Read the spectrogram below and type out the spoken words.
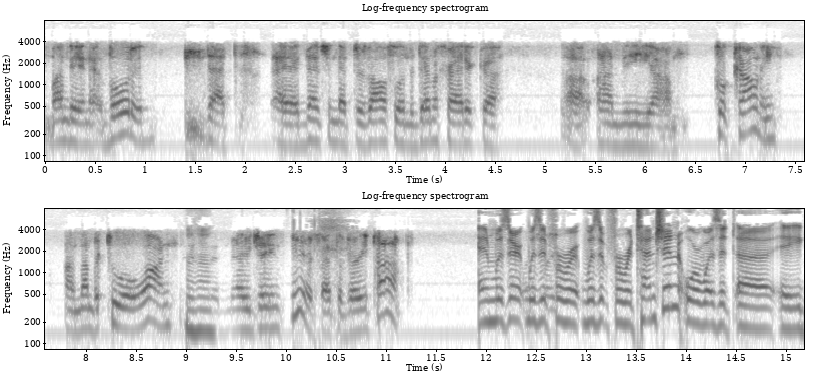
Monday and I voted that I had mentioned that there's also in the Democratic uh, uh, on the um, Cook County on number 201, Mm-hmm. Mary Jane Pierce at the very top. And was there was it for was it for retention or was it uh, a,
